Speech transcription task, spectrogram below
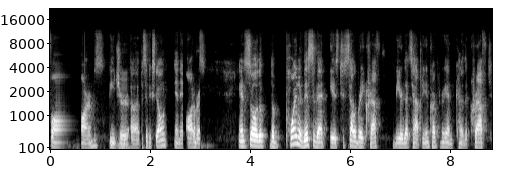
farms, feature mm-hmm. uh, Pacific Stone and then Autumn and so the, the point of this event is to celebrate craft beer that's happening in Carpinteria and kind of the craft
